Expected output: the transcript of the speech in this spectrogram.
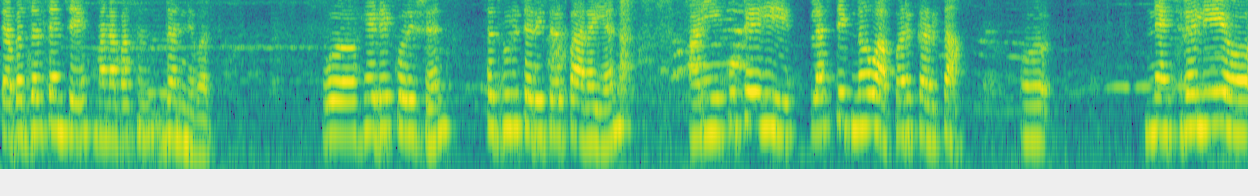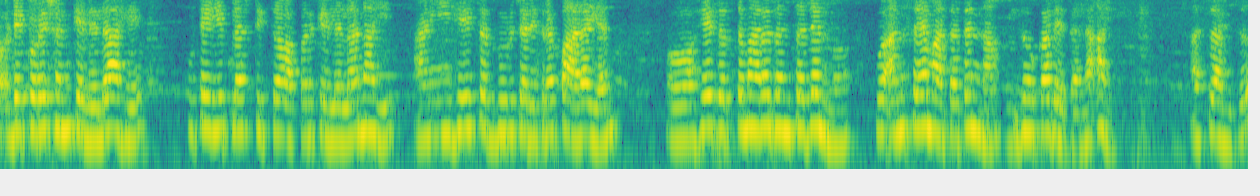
त्याबद्दल त्यांचे मनापासून धन्यवाद. व हे डेकोरेशन सद्गुरुचरित्र पारायण. आणि कुठेही प्लास्टिक न वापर करता नॅचरली डेकोरेशन केलेलं आहे. कुठेही प्लास्टिकचा वापर केलेला नाही. आणि हे सद्गुरुचरित्र पारायण हे दत्त महाराजांचा जन्म व अनुसया माता त्यांना झोका देताना आहे. असं आमचं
